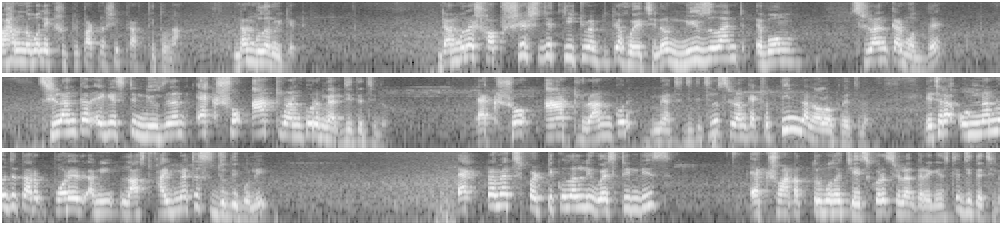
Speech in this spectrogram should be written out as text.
বাহান্ন বলে একষট্টির পার্টনারশিপ প্রার্থিত না। ডাম্বুলার উইকেট ডাম্বুলার সবশেষ যে টি টোয়েন্টিটা হয়েছিল নিউজিল্যান্ড এবং শ্রীলঙ্কার মধ্যে, শ্রীলঙ্কার এগেনস্টে নিউজিল্যান্ড একশো আট রান করে ম্যাচ জিতেছিল। একশো আট রান করে ম্যাচ জিতেছিল। শ্রীলঙ্কা একশো তিন রান অল আউট হয়েছিল। এছাড়া অন্যান্য যে তার পরের, আমি লাস্ট ফাইভ ম্যাচেস যদি বলি, একটা ম্যাচ পার্টিকুলারলি ওয়েস্ট ইন্ডিজ একশো আটাত্তর বোধহয় চেস করে শ্রীলঙ্কার এগেনস্টে জিতেছিল।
